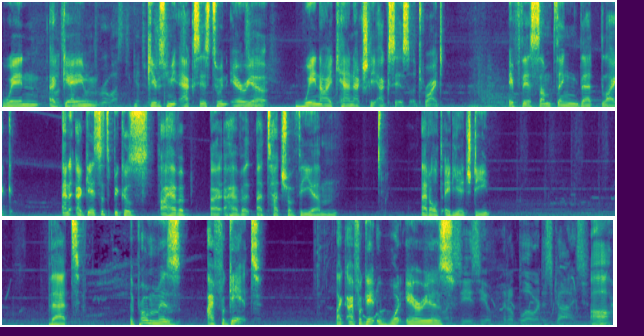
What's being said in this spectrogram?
when a game gives me access to an area when I can actually access it, right? If there's something that like, and I guess it's because I have a, I have a, a touch of the um, adult ADHD. That the problem is I forget. Like I forget what areas. sees you, it'll blow her disguise. Ah,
